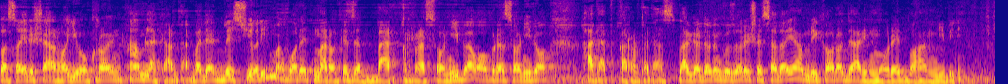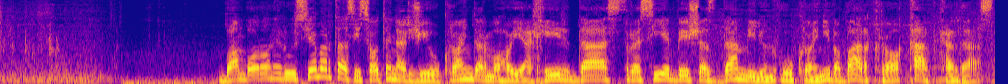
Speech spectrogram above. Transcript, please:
و سایر شهرهای اوکراین حمله کرده و در بسیاری موارد مراکز برق رسانی و آبرسانی را هدف قرار داده است. برگردان گزارش صدای آمریکا را در این مورد با هم می‌بینیم. بمباران روسیه بر تأسیسات انرژی اوکراین در ماهای اخیر دسترسی بیش از 10 میلیون اوکراینی به برق را قطع کرده است.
